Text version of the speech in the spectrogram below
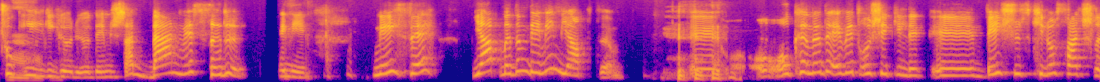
çok ilgi görüyor demişler. Ben ve sarı Hani neyse yapmadım demeyeyim yaptım. ee, o, o Kanada evet o şekilde e, 500 kilo saçla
